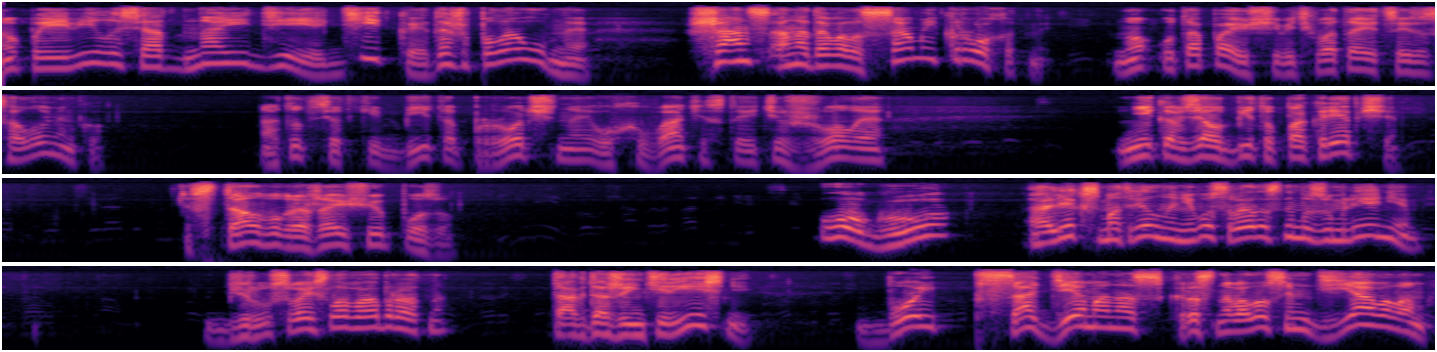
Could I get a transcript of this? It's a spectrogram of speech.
Но появилась одна идея, дикая, даже полоумная. Шанс она давала самый крохотный, но утопающий ведь хватается и за соломинку. А тут все-таки бита прочная, ухватистая, тяжелая. Ника взял биту покрепче, встал в угрожающую позу. «Ого!» Олег смотрел на него с радостным изумлением. «Беру свои слова обратно. Так даже интересней. Бой пса-демона с красноволосым дьяволом!»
